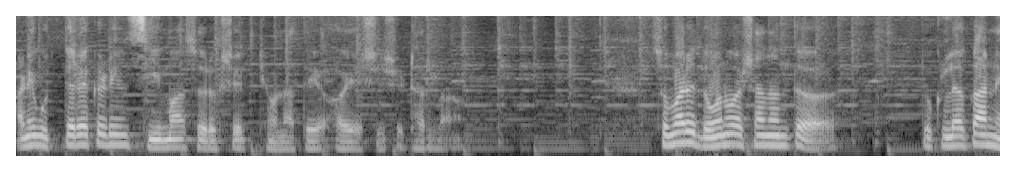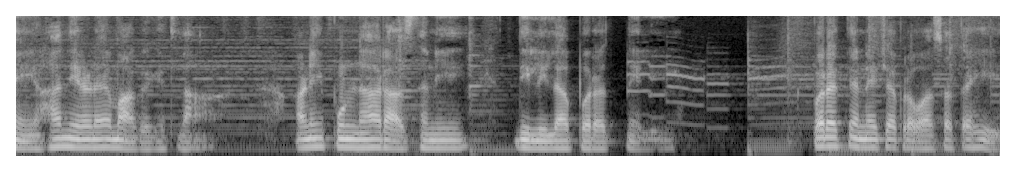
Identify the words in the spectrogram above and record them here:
आणि उत्तरेकडील सीमा सुरक्षित ठेवण्यात ते अयशस्वी ठरला. सुमारे दोन वर्षानंतर तुकलकाने हा निर्णय मागे घेतला आणि पुन्हा राजधानी दिल्लीला परत नेली. परत येण्याच्या प्रवासातही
